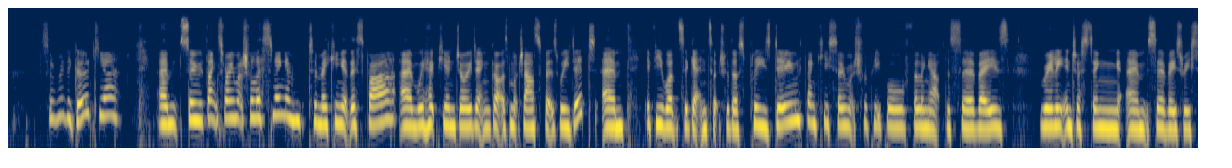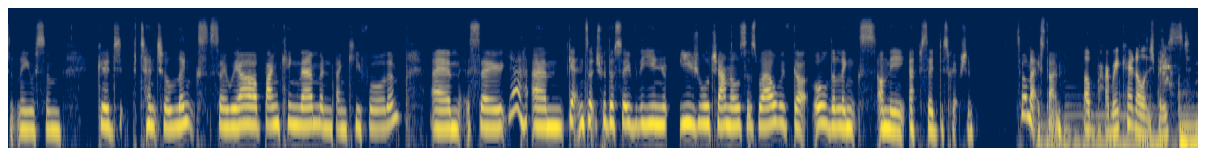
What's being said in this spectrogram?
So really good, yeah. Um, so thanks very much for listening and to making it this far. Um, we hope you enjoyed it and got as much out of it as we did. Um, if you want to get in touch with us, please do. Thank you so much for people filling out the surveys. Really interesting um, surveys recently with some good potential links. So we are banking them and thank you for them. Um, so yeah, um, get in touch with us over the un- usual channels as well. We've got all the links on the episode description. Till next time. On Primary Care Knowledge Boost.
